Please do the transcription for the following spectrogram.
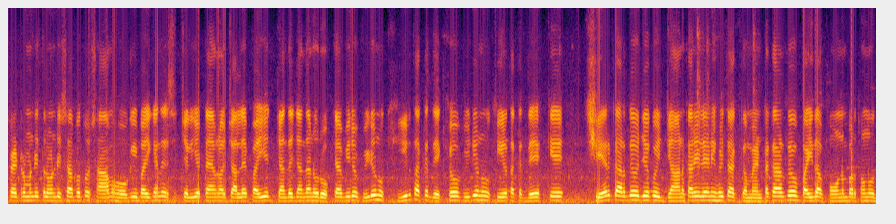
ਟਰੈਕਟਰ ਮੰਡੀ ਤਲਵੰਡੀ ਸਾਹਿਬ ਤੋਂ ਸ਼ਾਮ ਹੋ ਗਈ। ਬਾਈ ਕਹਿੰਦੇ ਅਸੀਂ ਚੱਲੀਏ ਟਾਈਮ ਨਾਲ ਚੱਲੇ ਪਾਈਏ। ਜਾਂਦੇ ਜਾਂਦੇ ਨੂੰ ਰੋਕਿਆ, ਵੀਰੋ, ਵੀਡੀਓ ਨੂੰ ਅਖੀਰ ਤੱਕ ਦੇਖਿਓ। ਵੀਡੀਓ ਨੂੰ ਅਖੀਰ ਤੱਕ ਦੇਖ ਕੇ ਸ਼ੇਅਰ ਕਰ ਦਿਓ। ਜੇ ਕੋਈ ਜਾਣਕਾਰੀ ਲੈਣੀ ਹੋਈ ਤਾਂ ਕਮੈਂਟ ਕਰ ਦਿਓ। ਬਾਈ ਦਾ ਫੋਨ ਨੰਬਰ ਤੁਹਾਨੂੰ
